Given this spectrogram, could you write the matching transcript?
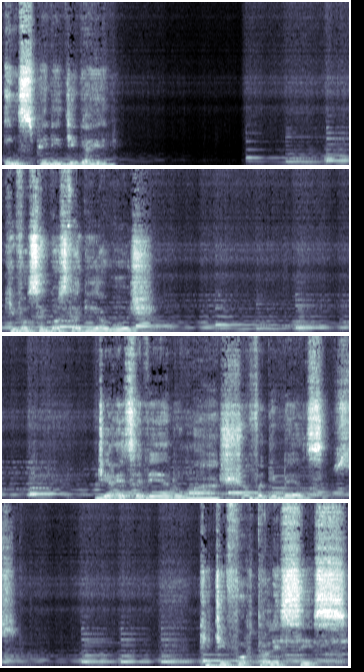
Inspire e diga a Ele que você gostaria hoje de receber uma chuva de bênçãos que te fortalecesse,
